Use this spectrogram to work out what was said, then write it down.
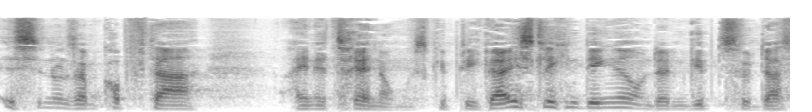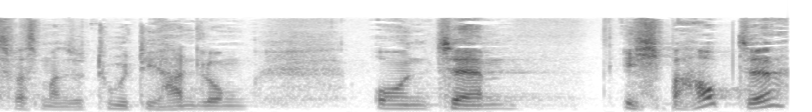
ist in unserem Kopf da eine Trennung. Es gibt die geistlichen Dinge und dann gibt es so das, was man so tut, die Handlung. Und ähm, ich behaupte,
